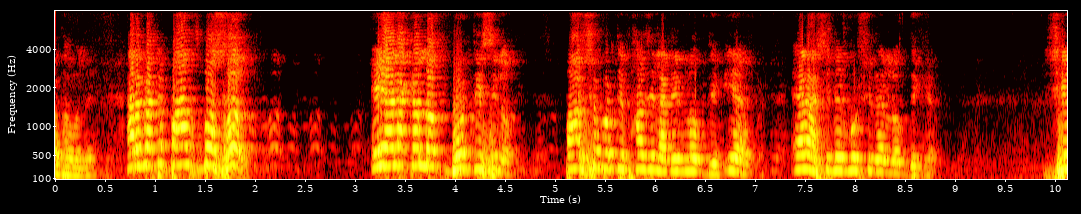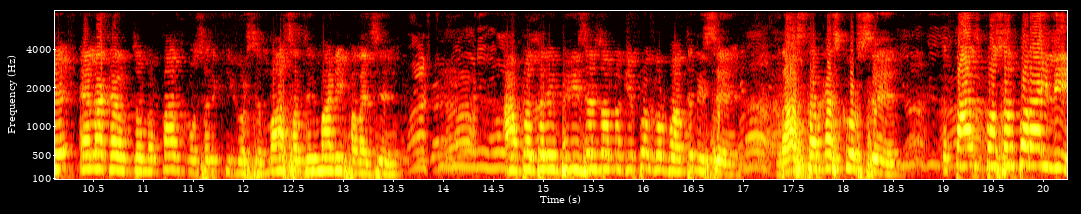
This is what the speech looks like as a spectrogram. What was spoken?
কথা বলে। আর একটা পাঁচ বছর এই এলাকার লোক ভোট দিছিল। পার্শ্ববর্তী ফাজিলাটির লোক দিকে এরাসিনের মুর্শিদের লোক দিকে সে এলাকার জন্য পাঁচ বছরে কি করছে? মাছ আছে মাটি ফেলাইছে। আপনাদের ব্রিজের জন্য কি প্রকল্প হাতে নিছে? রাস্তার কাজ করছে। পাঁচ বছর পর আইলি,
